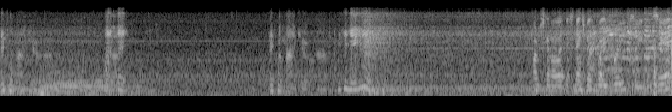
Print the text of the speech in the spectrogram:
This one manicure on that. That's Hold it. This one manicure on that. It's a new look. I'm just going to let this next bit play through so you can see it.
